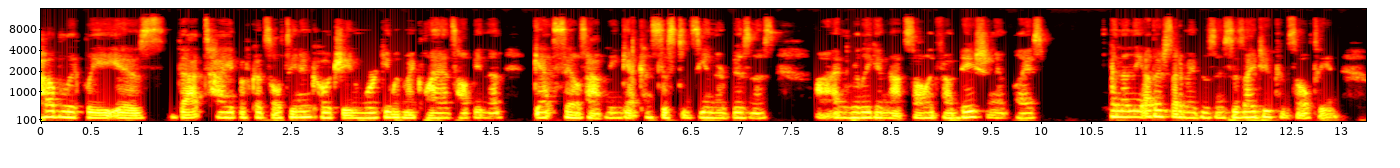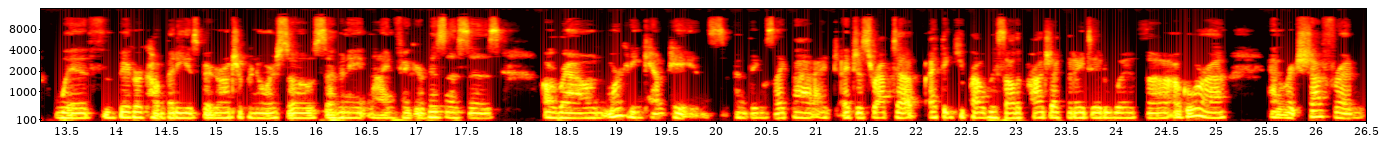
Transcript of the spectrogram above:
publicly is that type of consulting and coaching, working with my clients, helping them get sales happening, get consistency in their business, uh, and really getting that solid foundation in place. And then the other side of my business is I do consulting with bigger companies, bigger entrepreneurs, so seven, eight, nine figure businesses around marketing campaigns and things like that. I, I just wrapped up. I think you probably saw the project that I did with uh, Agora and Rich Schefren,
